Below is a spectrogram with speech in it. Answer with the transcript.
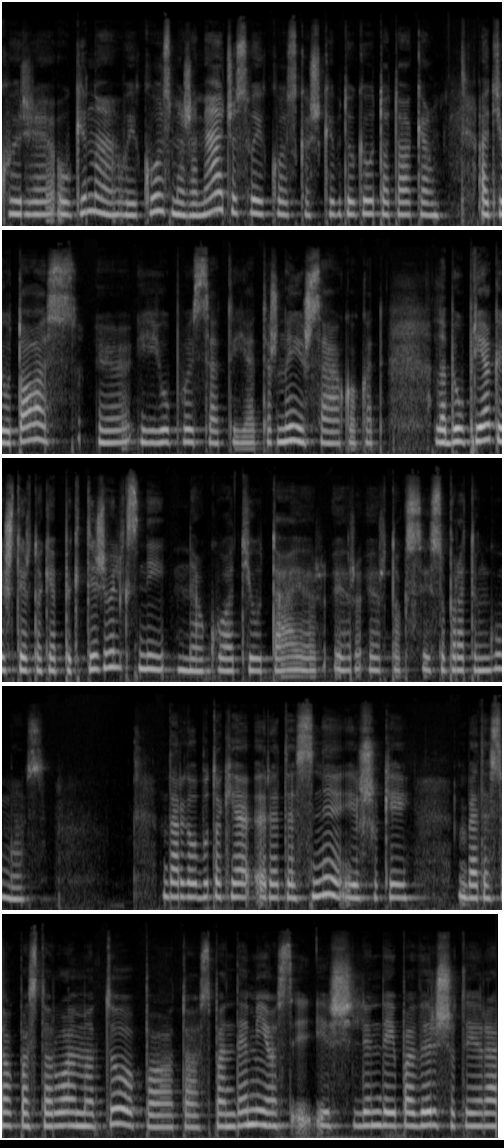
kuri augina vaikus, mažamečius vaikus, kažkaip daugiau to tokio atjautos į jų pusę, tai jie dažnai išsako, kad labiau priekaištai ir tokie pikti žvilgsniai negu atjauta ir, ir, ir toksai supratingumas. Dar galbūt tokie retesni iššūkiai bet tiesiog pastaruoju metu po tos pandemijos išlindė į paviršių, tai yra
